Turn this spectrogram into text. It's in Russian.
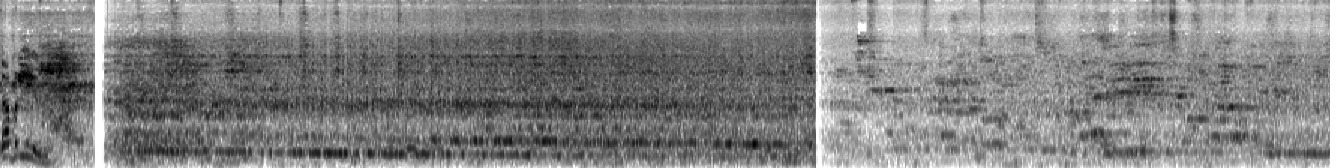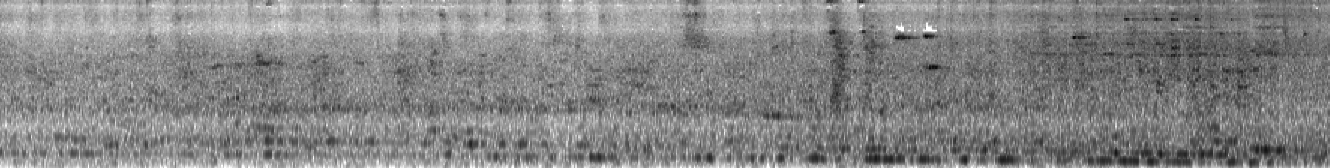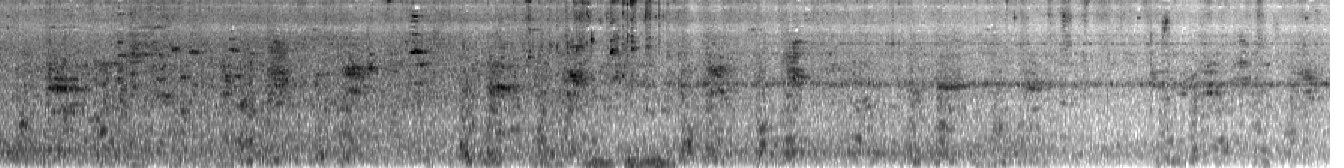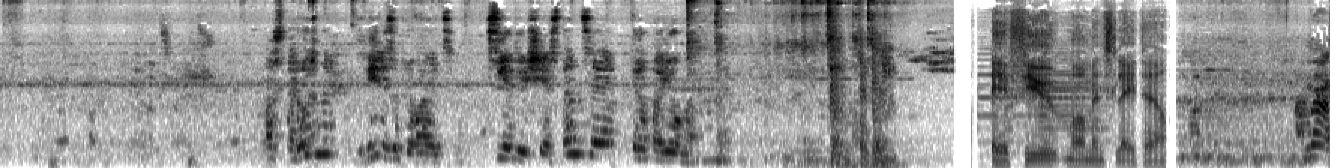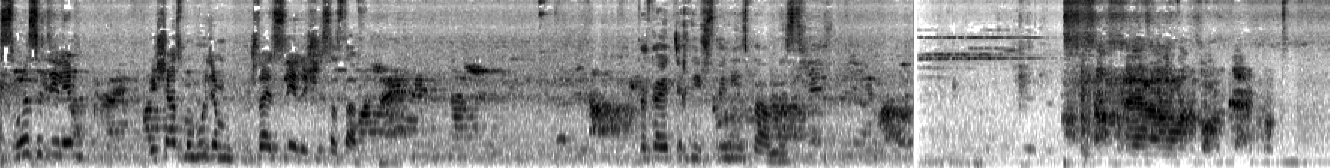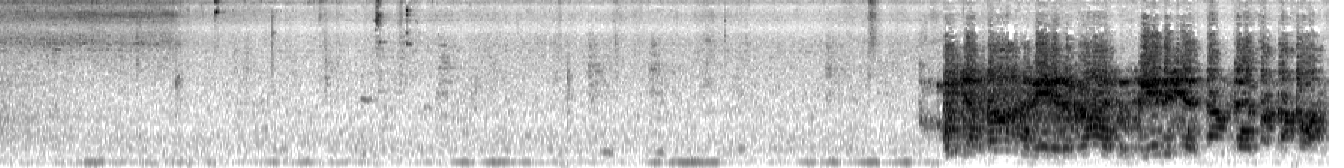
Да блин! Thank you. открываются. Следующая станция – Тропарева. A few moments later. Нас высадили, и сейчас мы будем ждать следующий состав. Какая техническая неисправность. Станция на Московской. двери закрываются. Следующая станция Потапова.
